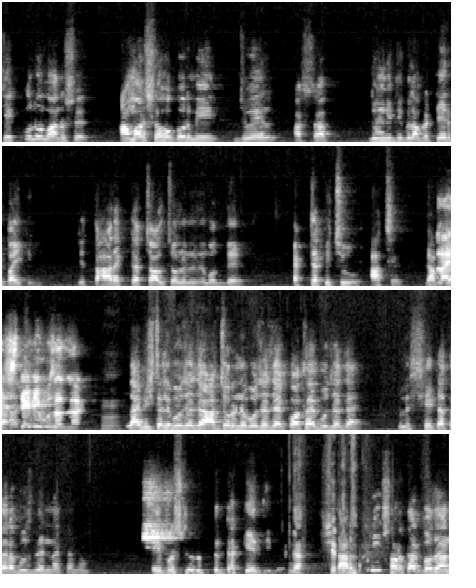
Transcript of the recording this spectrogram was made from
যে কোনো মানুষের আমার সহকর্মী জুয়েল আশরাফ দুর্নীতিগুলো আমরা টের পাই কিনা যে তার একটা চালচলনের মধ্যে একটা কিছু আছে। লাইফস্টাইলই বোঝা যায়। লাইফ স্টাইলে বোঝা যায় আচরণে বোঝা যায় কথায় বোঝা যায়। বলে সেটা তারা বুঝলেন না কেন? এই প্রশ্নের উত্তরটা কে দিবে? তারপরে সরকার প্রধান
